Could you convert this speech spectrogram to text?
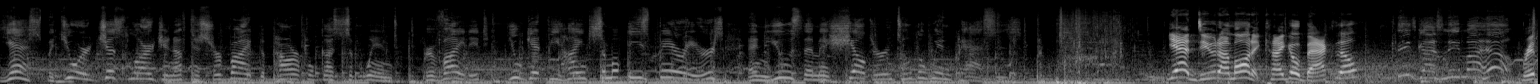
Yes, but you are just large enough to survive the powerful gusts of wind, provided you get behind some of these barriers and use them as shelter until the wind passes. Yeah, dude, I'm on it. Can I go back, though? These guys need my help. Rip.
